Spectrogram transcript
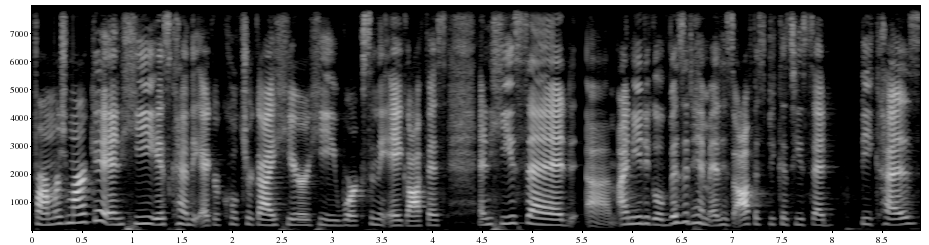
farmers market and he is kind of the agriculture guy here. He works in the ag office. And he said um, i need to go visit him at his office because he said because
